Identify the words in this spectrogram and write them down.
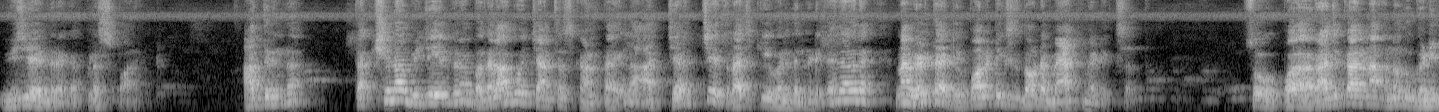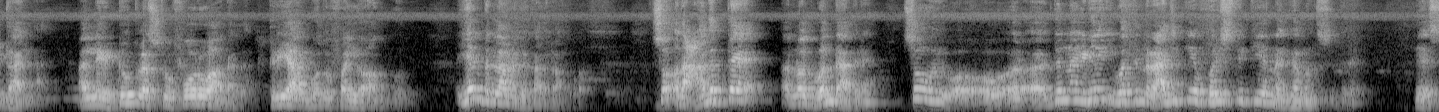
ವಿಜಯೇಂದ್ರಗೆ ಪ್ಲಸ್ ಪಾಯಿಂಟ್ ಆದ್ದರಿಂದ ತಕ್ಷಣ ವಿಜಯೇಂದ್ರ ಬದಲಾಗುವ ಚಾನ್ಸಸ್ ಕಾಣ್ತಾ ಇಲ್ಲ. ಆ ಚರ್ಚೆ ರಾಜಕೀಯ ವಲಯದಲ್ಲಿ ನಡೀತಾ ಇದೆ. ಆದರೆ ನಾವು ಹೇಳ್ತಾ ಇರ್ತೀವಿ politics is not a mathematics ಅಂತ. ಸೊ ಪ ರಾಜಕಾರಣ ಅನ್ನೋದು ಗಣಿತ ಇಲ್ಲ ಅಲ್ಲಿ ಟೂ ಪ್ಲಸ್ ಟು ಫೋರು ಆಗಲ್ಲ. ತ್ರೀ ಆಗ್ಬೋದು ಫೈವ್ ಆಗ್ಬೋದು. ಏನು ಬದಲಾವಣೆ ಬೇಕಾದರೂ ಆಗ್ಬೋದು. ಸೊ ಅದು ಆಗುತ್ತೆ ಅನ್ನೋದು ಒಂದಾದರೆ ಸೊ ಇದನ್ನು ಇಡೀ ಇವತ್ತಿನ ರಾಜಕೀಯ ಪರಿಸ್ಥಿತಿಯನ್ನು ಗಮನಿಸಿದ್ರೆ ಎಸ್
